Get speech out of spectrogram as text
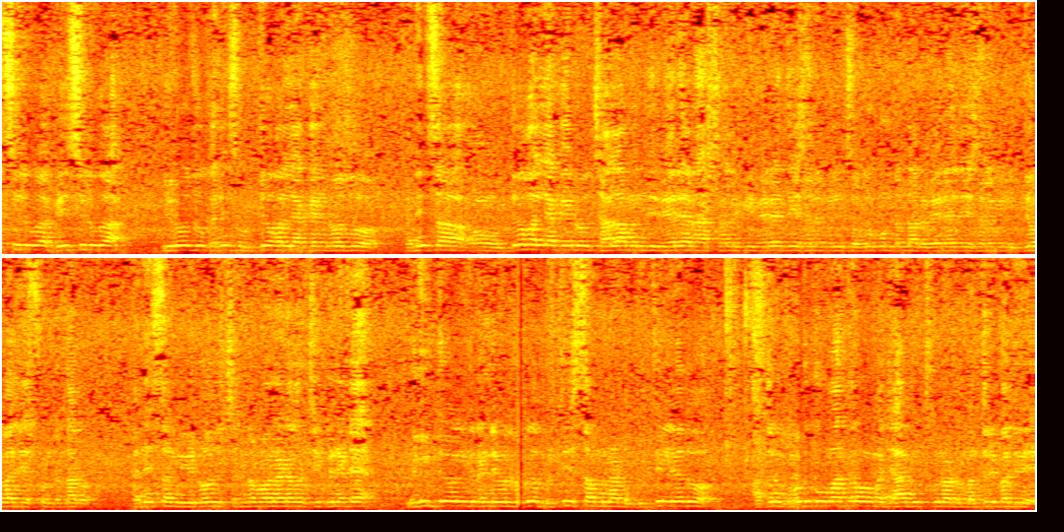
ఎస్సీలుగా బీసీలుగా ఈరోజు కనీసం ఉద్యోగాలు లేక ఈరోజు కనీస ఉద్యోగాలు లేక ఈ రోజు చాలా మంది వేరే రాష్ట్రాలకి వేరే దేశాలకు వెళ్ళి చదువుకుంటున్నారు వేరే దేశాలకు వెళ్ళి ఉద్యోగాలు చేసుకుంటున్నారు. కనీసం ఈ రోజు చంద్రబాబు నాయుడు గారు చెప్పినట్టే నిరుద్యోగులకి రెండు వేల రూపాయలు వృత్తి ఇస్తామన్నాడు వృత్తి లేదు. అతను కొడుకు మాత్రం ఒక జాబ్ ఇచ్చుకున్నాడు మంత్రి పదవి.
